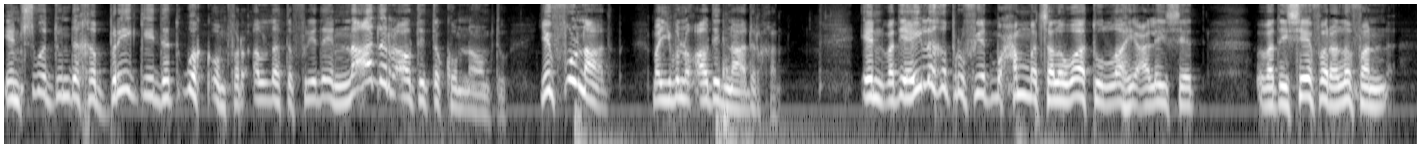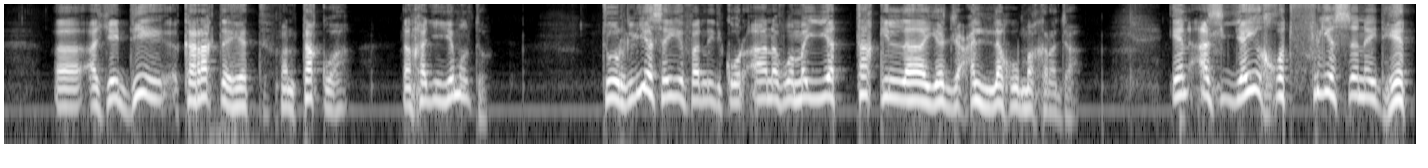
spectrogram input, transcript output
En sodoende gebruik jy dit ook om vir Allah tevrede en nader altyd te kom na hom toe. Jy voel nader, maar jy wil nog altyd nader gaan. En wat die heilige profeet Mohammed sallallahu alayhi sê, wat hy sê vir hulle van uh as jy die karakter het van taqwa, dan gaan jy hemel toe. Toe lees hy van die Koran of wa may yattaqilla yaj'al lahu makhraja. En as jy Godvreesenheid het,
